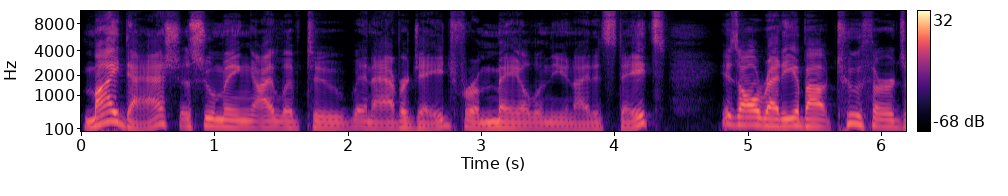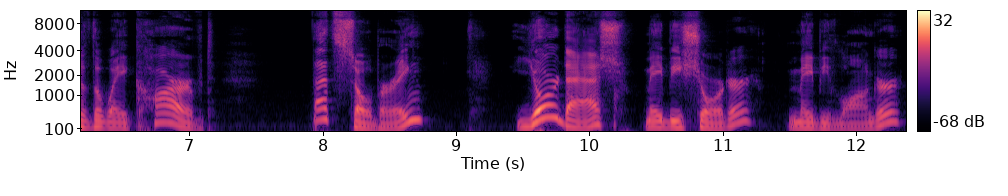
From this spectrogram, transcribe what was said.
My dash, assuming I live to an average age for a male in the United States, is already about two thirds of the way carved. That's sobering. Your dash may be shorter, may be longer,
